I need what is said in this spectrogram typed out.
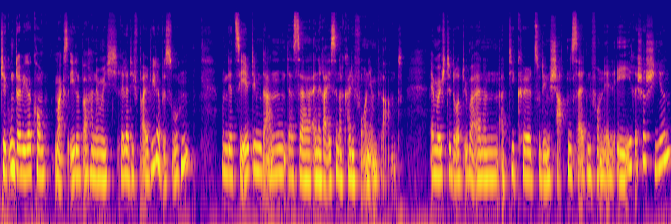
Jack Unterweger kommt Max Edelbacher nämlich relativ bald wieder besuchen und erzählt ihm dann, dass er eine Reise nach Kalifornien plant. Er möchte dort über einen Artikel zu den Schattenseiten von LA recherchieren.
